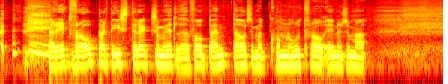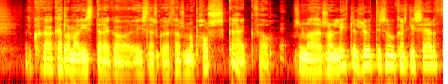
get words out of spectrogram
það er eitt frábært ístireg sem ég ætla að fá að benda á sem að kom nú út frá einu sem að hvað kallar maður ístireg á íslensku er það svona páskaegg þá svona, það er svona litli hluti sem þú kannski sérð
